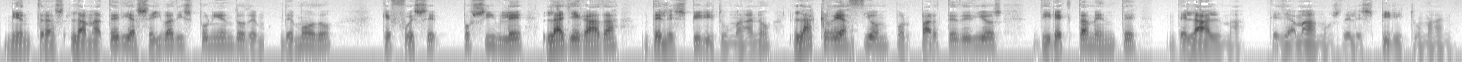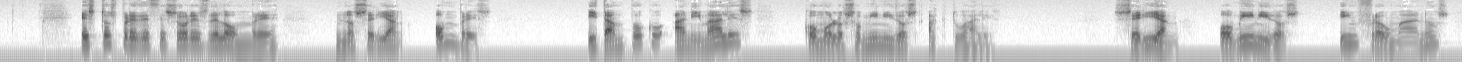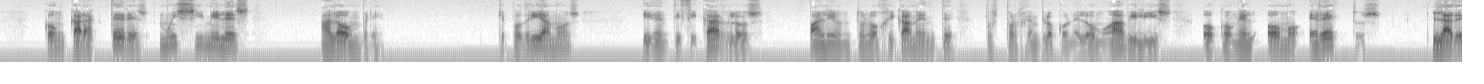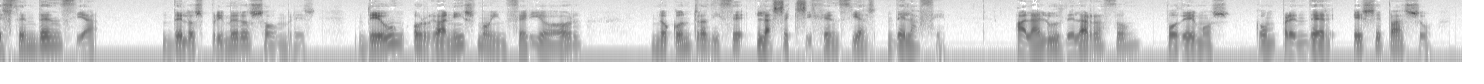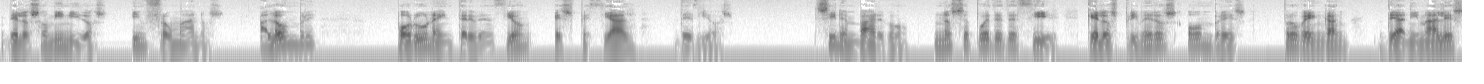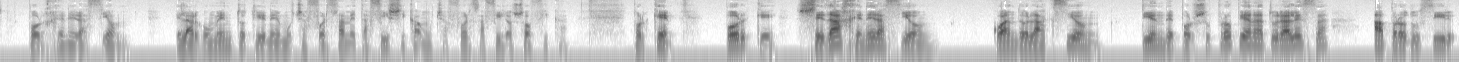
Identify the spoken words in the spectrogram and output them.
Mientras la materia se iba disponiendo de, de modo que fuese posible la llegada del espíritu humano, la creación por parte de Dios directamente del alma que llamamos del espíritu humano. Estos predecesores del hombre no serían hombres y tampoco animales como los homínidos actuales. Serían homínidos infrahumanos con caracteres muy similares al hombre, que podríamos identificarlos paleontológicamente, pues por ejemplo con el Homo habilis o con el Homo erectus. La descendencia de los primeros hombres de un organismo inferior no contradice las exigencias de la fe. A la luz de la razón podemos comprender ese paso de los homínidos infrahumanos al hombre por una intervención especial de Dios. Sin embargo, no se puede decir que los primeros hombres provengan de animales por generación. El argumento tiene mucha fuerza metafísica, mucha fuerza filosófica. ¿Por qué? Porque se da generación cuando la acción tiende por su propia naturaleza a producir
